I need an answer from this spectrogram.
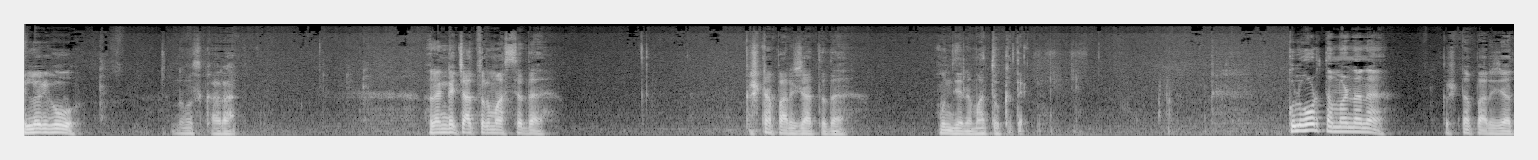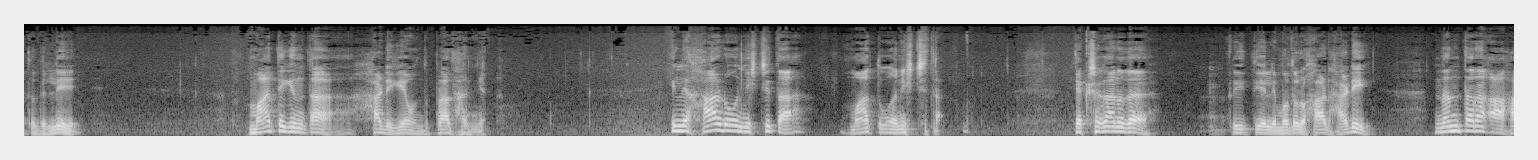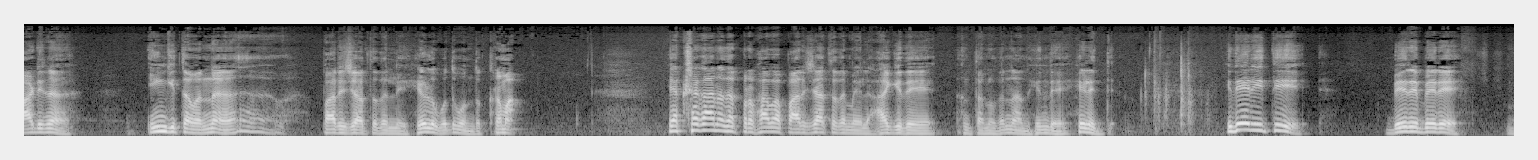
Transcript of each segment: ಎಲ್ಲರಿಗೂ ನಮಸ್ಕಾರ. ರಂಗಚಾತುರ್ಮಾಸ್ಯದ ಕೃಷ್ಣ ಪಾರಿಜಾತದ ಮುಂದಿನ ಮಾತುಕತೆ. ಕುಲಗೋಡ್ ತಮ್ಮಣ್ಣನ ಕೃಷ್ಣ ಪಾರಿಜಾತದಲ್ಲಿ ಮಾತಿಗಿಂತ ಹಾಡಿಗೆ ಒಂದು ಪ್ರಾಧಾನ್ಯ. ಇಲ್ಲಿ ಹಾಡು ನಿಶ್ಚಿತ, ಮಾತು ಅನಿಶ್ಚಿತ. ಯಕ್ಷಗಾನದ ರೀತಿಯಲ್ಲಿ ಮೊದಲು ಹಾಡು ಹಾಡಿ ನಂತರ ಆ ಹಾಡಿನ ಇಂಗಿತವನ್ನು ಪಾರಿಜಾತದಲ್ಲಿ ಹೇಳುವುದು ಒಂದು ಕ್ರಮ. ಯಕ್ಷಗಾನದ ಪ್ರಭಾವ ಪಾರಿಜಾತದ ಮೇಲೆ ಆಗಿದೆ ಅಂತ ಅನ್ನೋದನ್ನು ನಾನು ಹಿಂದೆ ಹೇಳಿದ್ದೆ. ಇದೇ ರೀತಿ ಬೇರೆ ಬೇರೆ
